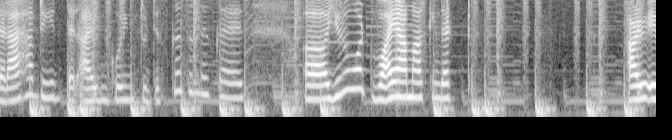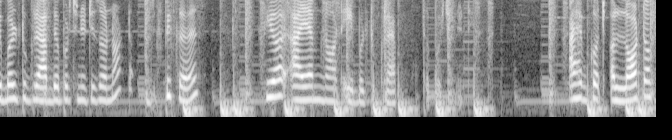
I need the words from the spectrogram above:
that i have did that i'm going to discuss in this guys. Uh, you know what? Why i'm asking that are you able to grab the opportunities or not? Because here i am not able to grab the opportunity I have got a lot of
